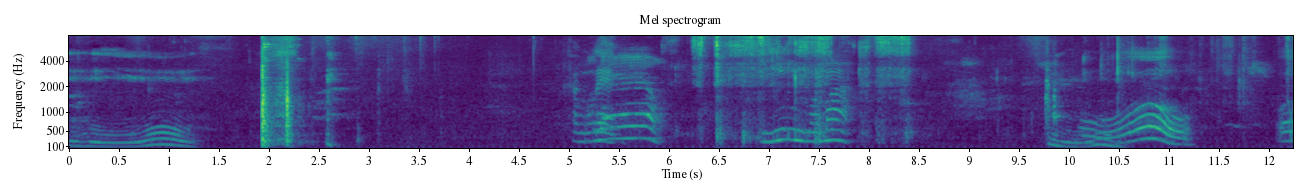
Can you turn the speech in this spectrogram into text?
อือหือ ครั้ง มา แร แล้ ก วนี่มาม่า อื้อ โอ้ หือ โอ้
